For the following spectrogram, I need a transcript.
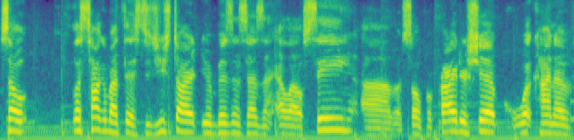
So let's talk about this. Did you start your business as an LLC, um, a sole proprietorship? What kind of,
